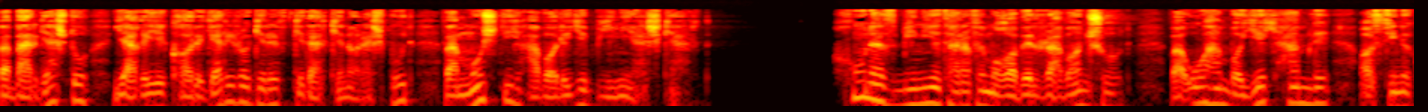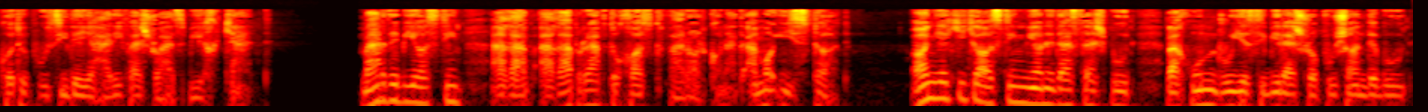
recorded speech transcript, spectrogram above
و برگشت و یقه کارگری را گرفت که در کنارش بود و مشتی حواله بینیش کرد. خون از بینی طرف مقابل روان شد و او هم با یک حمله آستین کت پوسیده حریفش را از بیخ کند. مرد بیاستین عقب عقب رفت و خواست فرار کند اما ایستاد. آن یکی که آستین میان دستش بود و خون روی سیبیلش را پوشانده بود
